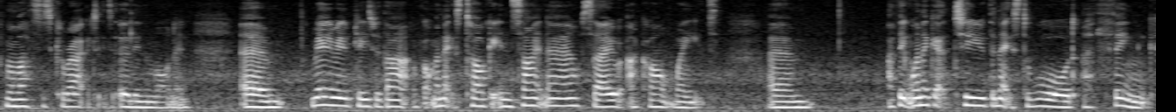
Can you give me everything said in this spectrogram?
If my maths is correct, it's early in the morning. Um, really, really pleased with that. I've got my next target in sight now, so I can't wait. Um, I think when I get to the next award, I think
